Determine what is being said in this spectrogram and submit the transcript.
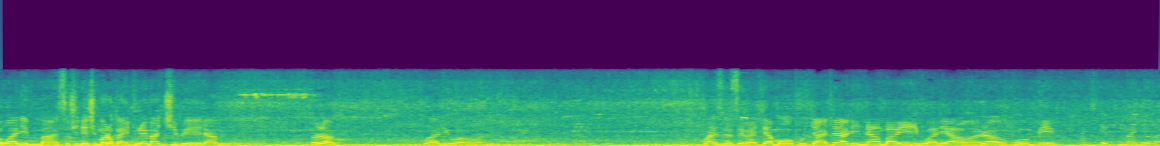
wali mu maaso kino ekimoloka ne tulema kibeeramu. Tolaba wali wawali kuba zino ze baddamu okuta. Ate yali namba biri wali awala okumpi. Anti tetumanyi oba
